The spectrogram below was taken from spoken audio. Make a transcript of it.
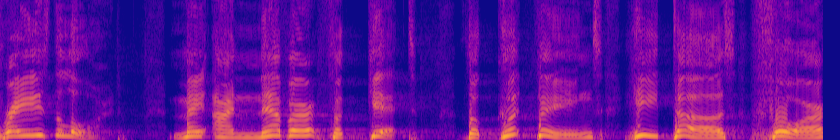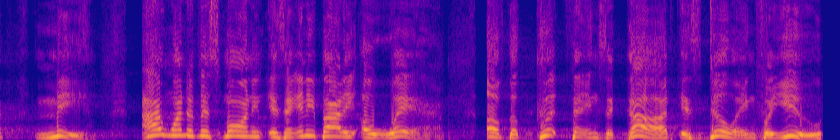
praise the Lord. May I never forget the good things He does for me. I wonder this morning is there anybody aware of the good things that God is doing for you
